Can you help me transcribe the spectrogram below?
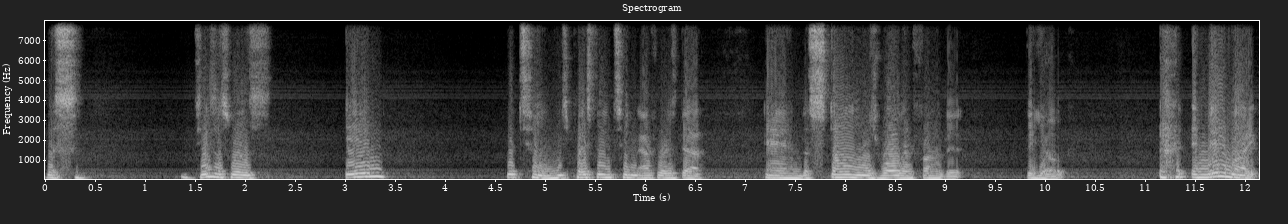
this Jesus was in the tomb. He was placed in the tomb after his death, and the stone was rolled in front of it, the yolk. and then like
